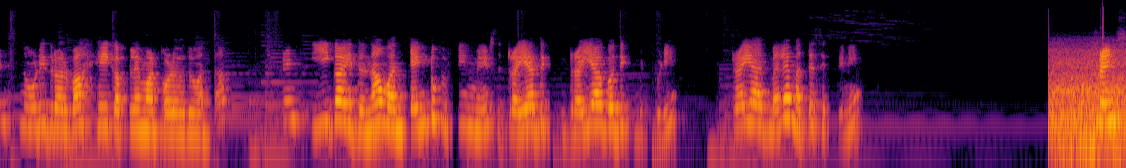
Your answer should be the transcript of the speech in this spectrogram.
ಫ್ರೆಂಡ್ಸ್ ನೋಡಿದ್ರಲ್ವಾ? ಹೇಗೆ ಅಪ್ಲೈ ಮಾಡ್ಕೊಳ್ಳೋದು ಅಂತ? ಫ್ರೆಂಡ್ಸ್ ಈಗ ಇದನ್ನು ಒಂದು ten to fifteen minutes dry ಆದಕ್ಕೆ ಡ್ರೈ ಆಗೋದಕ್ಕೆ ಬಿಟ್ಬಿಡಿ. ಡ್ರೈ ಆದಮೇಲೆ ಮತ್ತೆ ಸಿಗ್ತೀನಿ. ಫ್ರೆಂಡ್ಸ್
